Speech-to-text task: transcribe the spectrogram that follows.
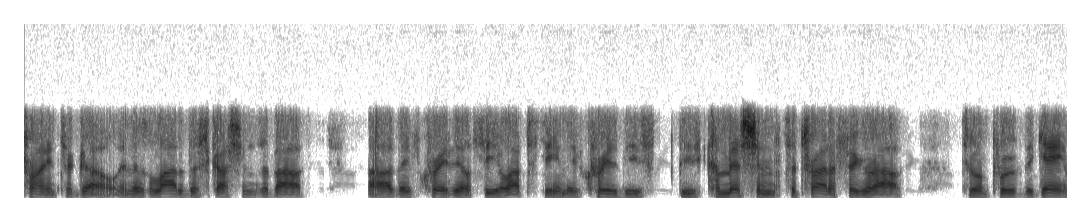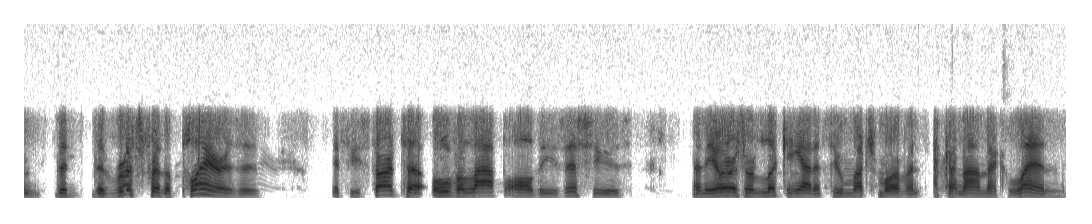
trying to go. And there's a lot of discussions about uh, they've created you know, Theo Epstein, they've created these these commissions to try to figure out to improve the game. The the risk for the players is if you start to overlap all these issues, and the owners are looking at it through much more of an economic lens,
